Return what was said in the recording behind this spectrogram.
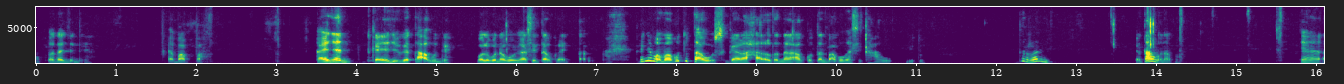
Upload aja deh. Gak apa-apa. Kayaknya kayaknya juga tahu deh walaupun aku ngasih tahu kayak tahu. Kayaknya mama aku tuh tahu segala hal tentang aku tanpa aku ngasih tahu gitu. Beneran gak tahu kenapa. Ya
